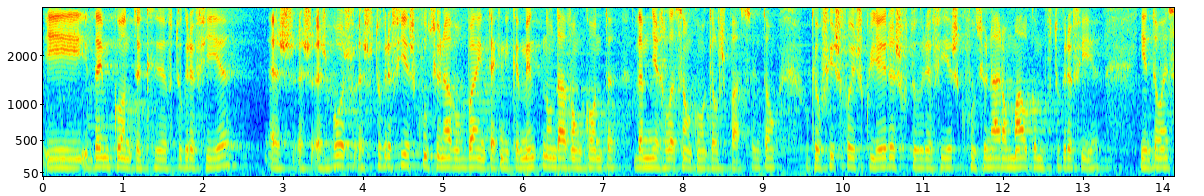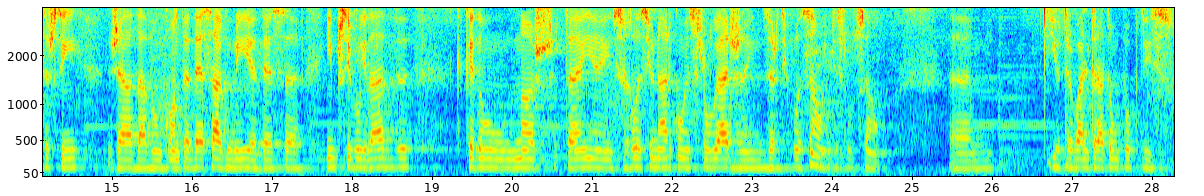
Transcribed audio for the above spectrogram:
e dei-me conta que a fotografia as, as, as, boas as fotografias que funcionavam bem tecnicamente não davam conta da minha relação com aquele espaço. Então, o que eu fiz foi escolher as fotografias que funcionaram mal como fotografia. E então essas sim já davam conta dessa agonia, dessa impossibilidade de, que cada um de nós tem em se relacionar com esses lugares em desarticulação, em dissolução. Um, e o trabalho trata um pouco disso,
